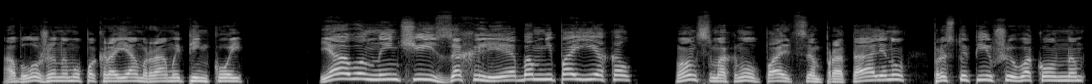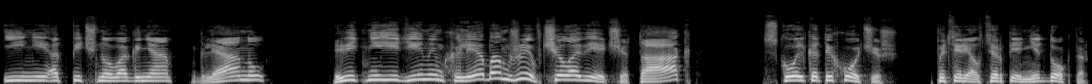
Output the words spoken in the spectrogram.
обложенному по краям рамы пенькой. «Я вон нынче из-за хлебом не поехал!» Он смахнул пальцем проталину, проступившую в оконном ине от печного огня, глянул. «Ведь не единым хлебом жив человече, так?» «Сколько ты хочешь?» — потерял терпение доктор.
